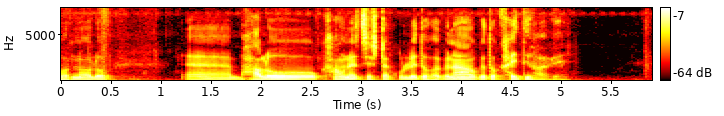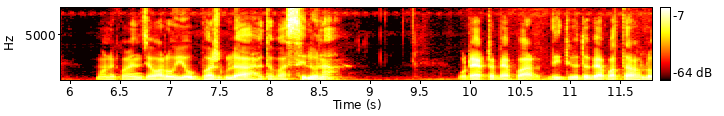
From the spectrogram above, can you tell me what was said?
ঘটনা হলো ভালো খাওয়ানোর চেষ্টা করলে তো হবে না, ওকে তো খাইতে হবে। মনে করেন যে ওর ওই অভ্যাসগুলো হয়তো বা ছিল না। ওটা একটা ব্যাপার। দ্বিতীয়ত ব্যাপারটা হলো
